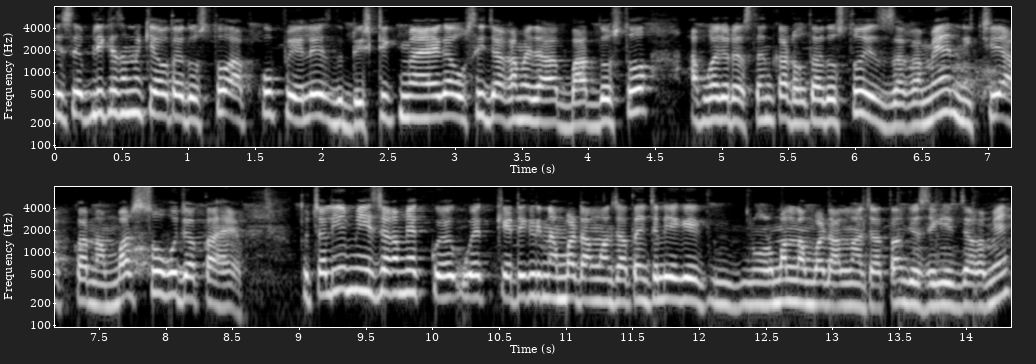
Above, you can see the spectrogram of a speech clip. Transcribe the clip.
इस एप्लीकेशन में क्या होता है दोस्तों? आपको पहले डिस्ट्रिक्ट में आएगा उसी जगह में बात दोस्तों आपका जो राशन कार्ड होता है दोस्तों इस जगह में नीचे आपका नंबर शो हो जाता है। तो चलिए मैं इस जगह में एक, कैटेगरी नंबर डालना चाहता हूँ। चलिए एक नॉर्मल नंबर डालना चाहता हूँ जैसे कि इस जगह में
